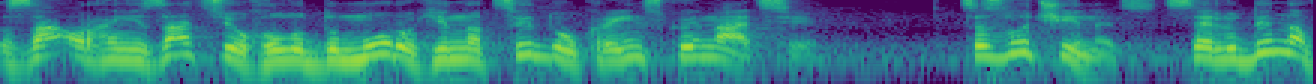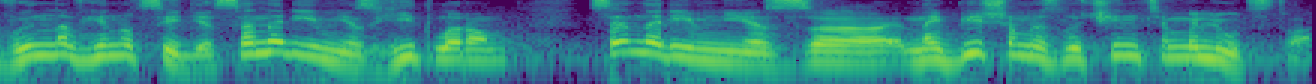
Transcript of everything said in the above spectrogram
за організацію голодомору геноциду української нації. Це злочинець, це людина винна в геноциді. Це на рівні з Гітлером, це на рівні з е, найбільшими злочинцями людства.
